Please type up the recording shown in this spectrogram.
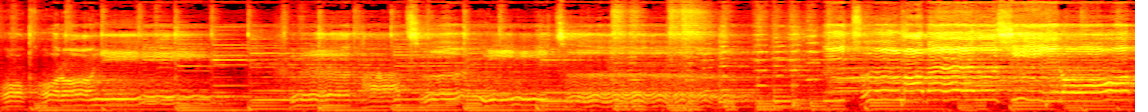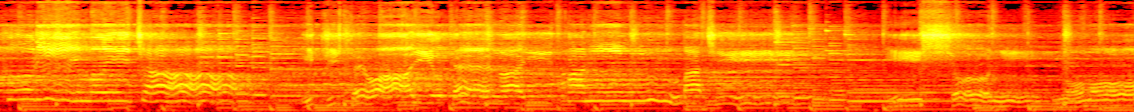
心に二つ三ついつまで後ろを振り向いちゃ生きてはゆけない他人町。一緒に飲もう。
